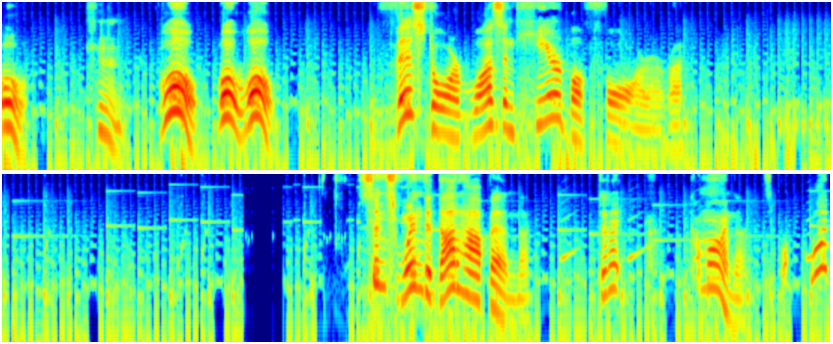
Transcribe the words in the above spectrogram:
Oh. Hmm. Whoa! Whoa, whoa! This door wasn't here before. Since when did that happen? Did I... Come on. What?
